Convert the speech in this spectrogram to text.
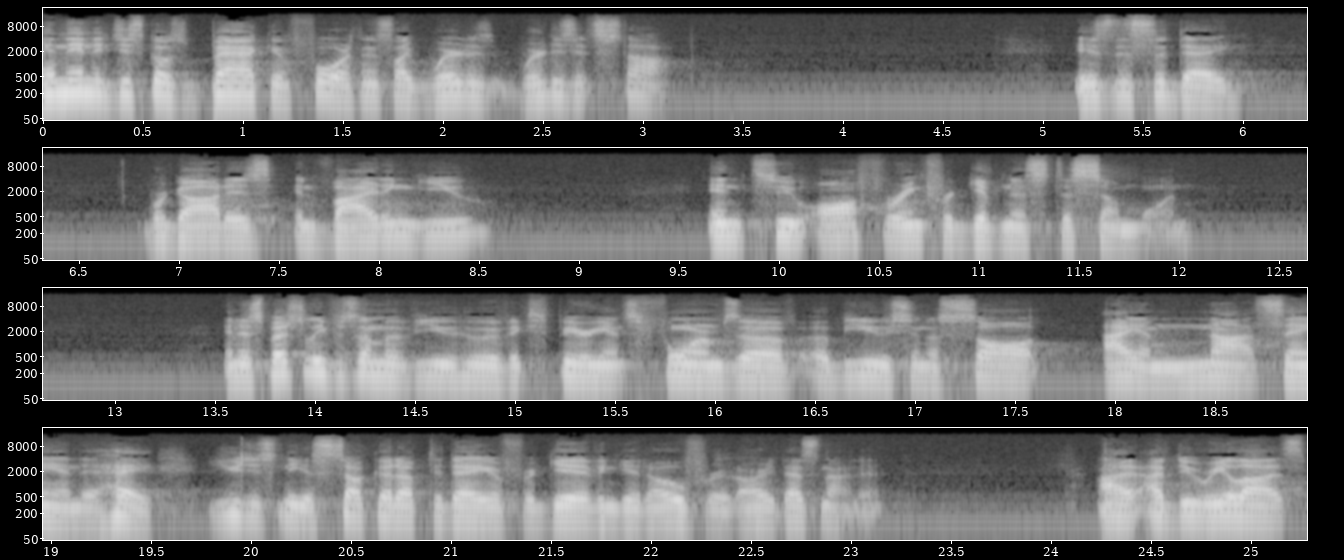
And then it just goes back and forth. And it's like, where does, where does it stop? Is this a day where God is inviting you into offering forgiveness to someone? And especially for some of you who have experienced forms of abuse and assault I am not saying that, hey, you just need to suck it up today and forgive and get over it. All right, that's not it. I, I do realize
